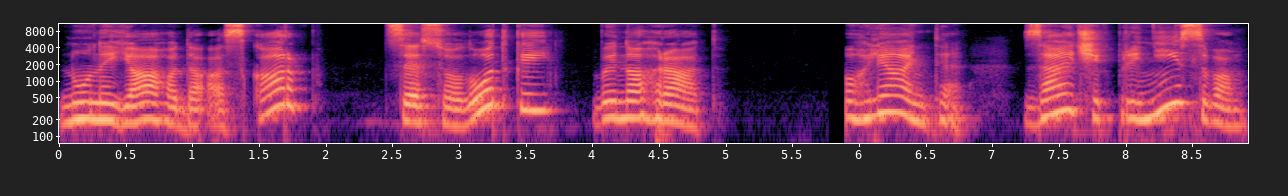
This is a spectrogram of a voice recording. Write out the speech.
Ну, не ягода, а скарб це солодкий виноград. Погляньте, зайчик приніс вам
